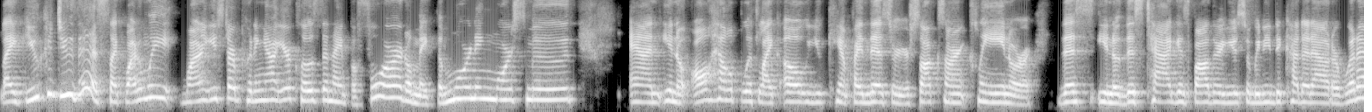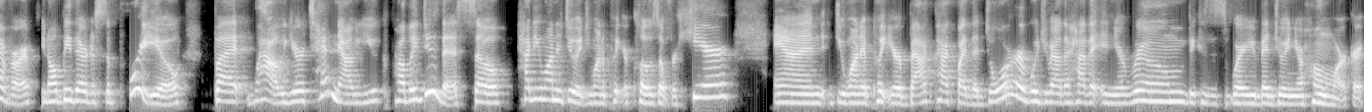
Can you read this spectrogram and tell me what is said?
Like you could do this. Like, why don't we, why don't you start putting out your clothes the night before? It'll make the morning more smooth and you know i'll help with like oh you can't find this or your socks aren't clean or this you know this tag is bothering you so we need to cut it out or whatever. You know i'll be there to support you but wow you're 10 now you could probably do this. So how do you want to do it? Do you want to put your clothes over here? And do you want to put your backpack by the door or would you rather have it in your room because it's where you've been doing your homework? Or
